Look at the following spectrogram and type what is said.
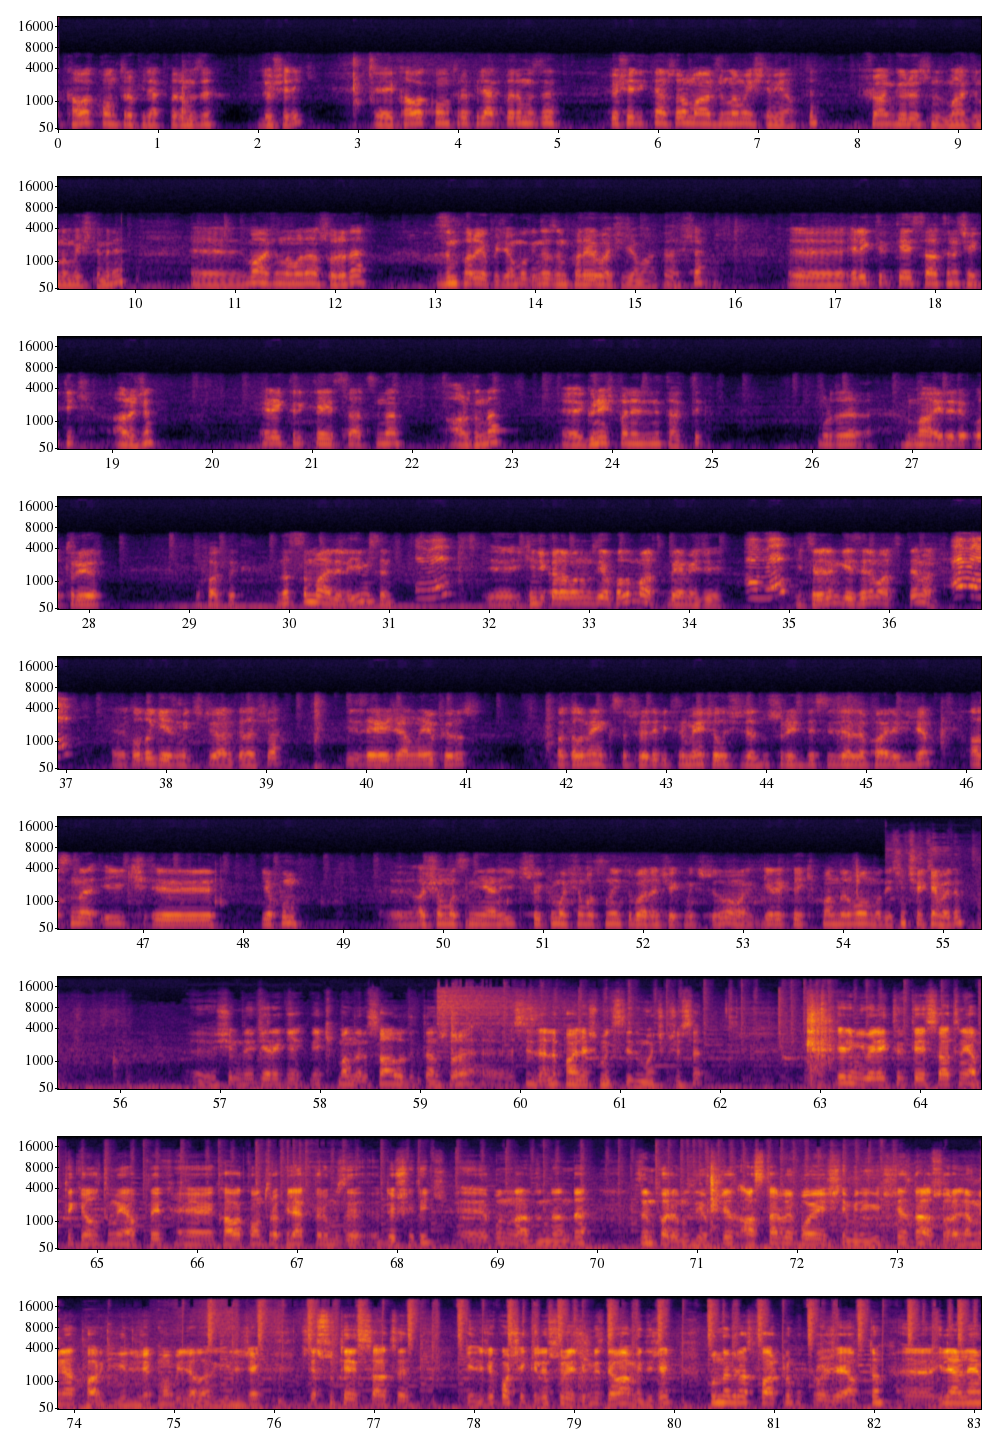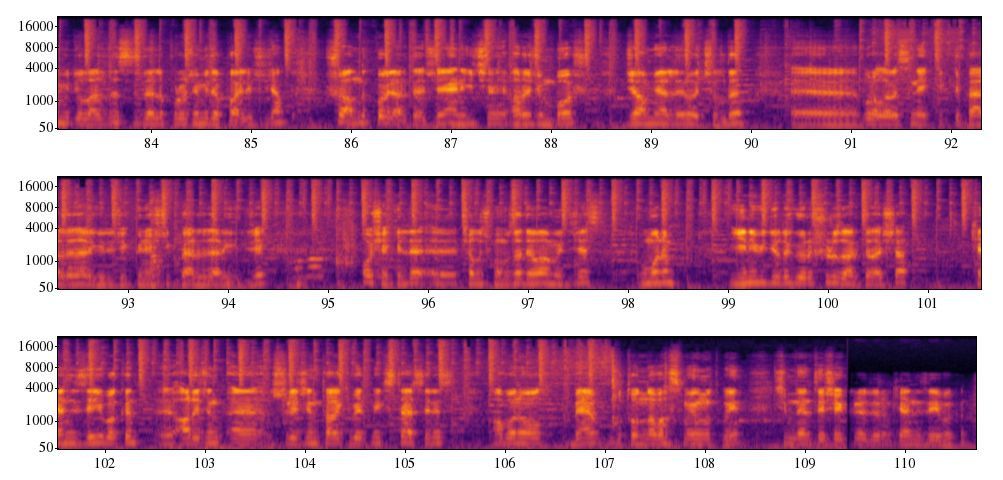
kavak kontra plaklarımızı döşedik. E, kavak kontra plaklarımızı döşedikten sonra macunlama işlemi yaptım. Şu an görüyorsunuz macunlama işlemini. E, macunlamadan sonra da zımpara yapacağım. Bugün de zımparaya başlayacağım arkadaşlar. Ee, elektrik tesisatını çektik aracın. Elektrik tesisatından ardından e, güneş panelini taktık. Burada da Mahireli oturuyor ufaklık. Nasılsın Mahireli iyi misin? Evet, Ee, ikinci karavanımızı yapalım mı artık BMC'yi? evet, Bitirelim gezelim artık değil mi? evet. Evet o da gezmek istiyor arkadaşlar. Biz de heyecanla yapıyoruz. Bakalım en kısa sürede bitirmeye çalışacağız. Bu süreci de sizlerle paylaşacağım. Aslında ilk e, yapım e, aşamasını yani ilk söküm aşamasına itibaren çekmek istiyordum ama gerekli ekipmanlarım olmadığı için çekemedim. E, şimdi gerekli ekipmanları sağladıktan sonra e, sizlerle paylaşmak istedim açıkçası. Dediğim gibi elektrik tesisatını yaptık, yalıtımı yaptık, e, kava kontra plaklarımızı döşedik. E, bunun ardından da zımparamızı yapacağız. Astar ve boya işlemine geçeceğiz. Daha sonra laminat parkı gelecek, mobilyalar gelecek, işte su tesisatı gelecek. O şekilde sürecimiz devam edecek. Bunda biraz farklı bir proje yaptım. E, ilerleyen videolarda da sizlerle projemi de paylaşacağım. Şu anlık böyle arkadaşlar. Yani içi aracım boş, cam yerleri açıldı. Ee, buralara sineklikli perdeler gelecek, güneşlik perdeler gelecek. O şekilde e, çalışmamıza devam edeceğiz. Umarım yeni videoda görüşürüz arkadaşlar. Kendinize iyi bakın. E, aracın e, sürecini takip etmek isterseniz abone ol, beğen butonuna basmayı unutmayın. Şimdiden teşekkür ediyorum. Kendinize iyi bakın.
